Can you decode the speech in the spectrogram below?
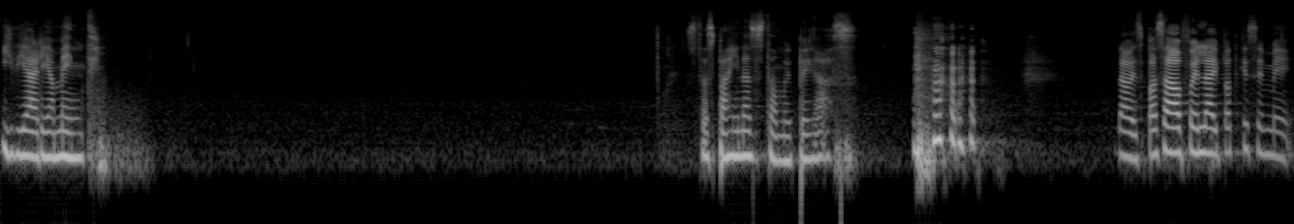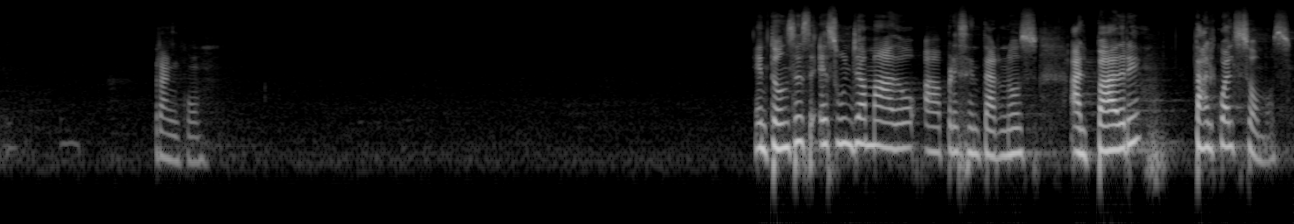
y diariamente. Estas páginas están muy pegadas. La vez pasada fue el iPad que se me trancó. Entonces es un llamado a presentarnos al Padre tal cual somos,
